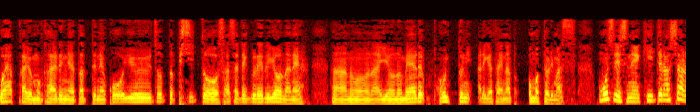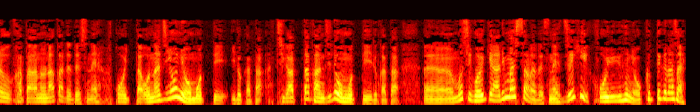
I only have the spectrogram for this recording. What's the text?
500回を迎えるにあたってね、こういうちょっとピシッとさせてくれるようなね、あの、内容のメール、本当にありがたいなと思っております。もしですね、聞いてらっしゃる方の中でですね、こういった同じように思っている方、違った感じで思っている方、えー、もしご意見ありましたらですね、ぜひこういう風に送ってください。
